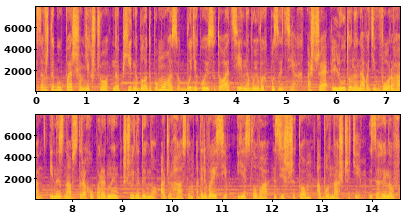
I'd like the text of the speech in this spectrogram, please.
Завжди був першим, якщо необхідна була допомога з будь-якої ситуації на бойових позиціях. А ще люто ненавидів ворога і не знав страху перед ним, що й не дивно, адже гаслом Адельвейсів є слова зі щитом або на щиті. Загинув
